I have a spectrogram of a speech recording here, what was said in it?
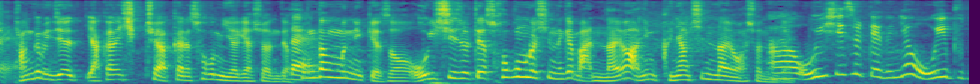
네. 방금 이제 약간의 식초, 약간의 소금 이야기하셨는데 네. 홍당무님께서 오이 씻을 때 소금으로 씻는 게 맞나요? 아니면 그냥 씻나요? 하셨는데. 아, 오이 씻을 때는요, 오이 부,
